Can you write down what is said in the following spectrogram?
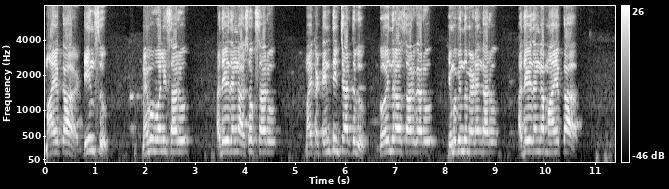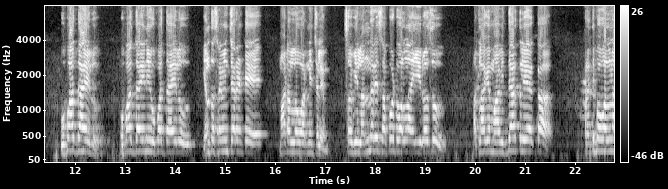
మా యొక్క డీన్స్ మహబూబ్ అలీ సారు అదేవిధంగా అశోక్ సారు మా యొక్క టెన్త్ ఇన్ఛార్జీలు గోవిందరావు సార్ గారు హిమబిందు మేడం గారు అదేవిధంగా మా యొక్క ఉపాధ్యాయులు ఉపాధ్యాయుని ఉపాధ్యాయులు ఎంత శ్రమించారంటే మాటల్లో వర్ణించలేం. సో వీళ్ళందరి సపోర్ట్ వలన ఈరోజు అట్లాగే మా విద్యార్థుల యొక్క ప్రతిభ వలన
